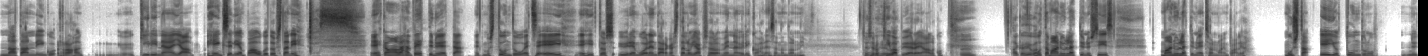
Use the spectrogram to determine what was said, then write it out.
Natan niinku rahan kilinää ja henkselien paukutusta, niin yes. ehkä mä oon vähän pettynyt, että, että musta tuntuu, että se ei ehdi tuossa yhden vuoden tarkastelujaksolla mennä yli 200 tonni. Se olisi ollut kiva pyöreä alku. Mm. Aika hyvä. Mutta mä oon yllättynyt siis, mä oon yllättynyt, että se on noin paljon. Musta ei ole tuntunut nyt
